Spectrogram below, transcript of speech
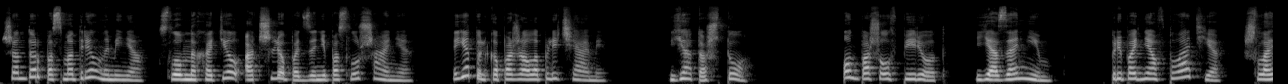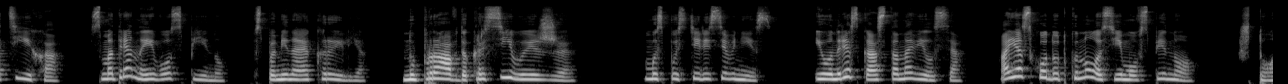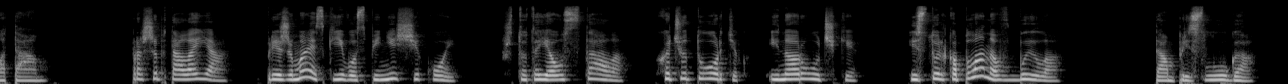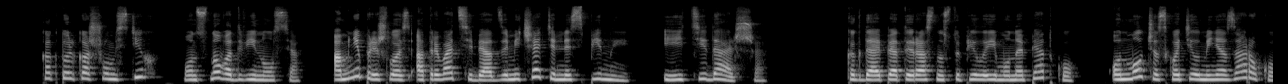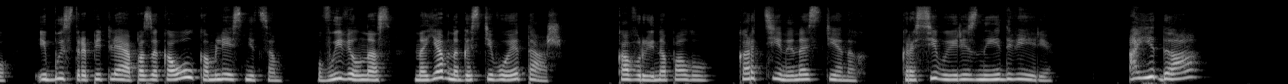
Шантор посмотрел на меня, словно хотел отшлепать за непослушание. Я только пожала плечами. Я-то что? Он пошел вперед, я за ним. Приподняв платье, шла тихо, смотря на его спину, вспоминая крылья. Ну правда, красивые же. Мы спустились вниз, и он резко остановился, а я сходу ткнулась ему в спину. «Что там?» Прошептала я, прижимаясь к его спине щекой. «Что-то я устала. Хочу тортик и на ручки. И столько планов было!» «Там прислуга!» Как только шум стих, он снова двинулся, а мне пришлось отрывать себя от замечательной спины и идти дальше. Когда я пятый раз наступила ему на пятку, он молча схватил меня за руку и, быстро петляя по закоулкам лестницам, вывел нас на явно гостевой этаж. Ковры на полу, картины на стенах, красивые резные двери. «А еда?»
